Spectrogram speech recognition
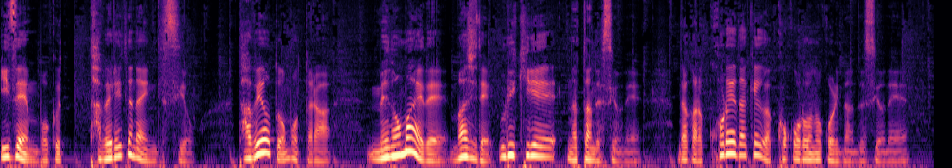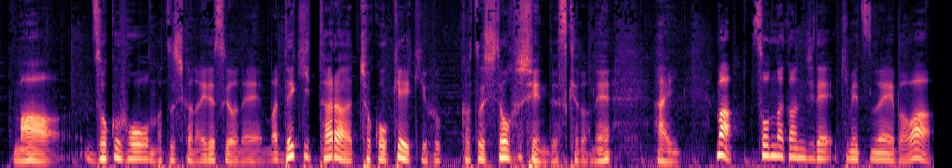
以前僕食べれてないんですよ。食べようと思ったら、目の前でマジで売り切れになったんですよね。だからこれだけが心残りなんですよね。まあ、続報を待つしかないですよね。まあ、できたらチョコケーキ復活してほしいんですけどね。はい。まあ、そんな感じで、鬼滅の刃は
